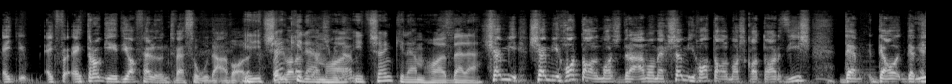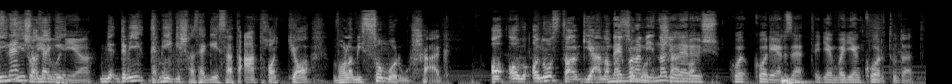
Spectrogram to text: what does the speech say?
egy, egy, egy tragédia felöntve szódával. Itt senki nem, hal, nem? itt senki nem hal bele. Semmi, semmi hatalmas dráma, meg semmi hatalmas katarzis, de, de, de, mégis az egész, de, de mégis az egészet áthatja valami szomorúság. A, a, a nosztalgiának meg a valami nagyon erős kor, korérzet, ilyen, vagy ilyen kortudat.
